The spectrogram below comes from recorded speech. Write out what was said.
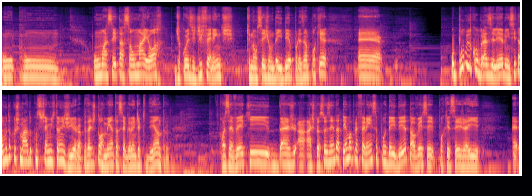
com um, uma aceitação maior de coisas diferentes que não sejam DD, por exemplo? Porque. É, o público brasileiro em si está muito acostumado com o sistema estrangeiro. Apesar de Tormenta ser grande aqui dentro, você vê que as, as pessoas ainda têm uma preferência por D&D, talvez porque seja aí, é,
